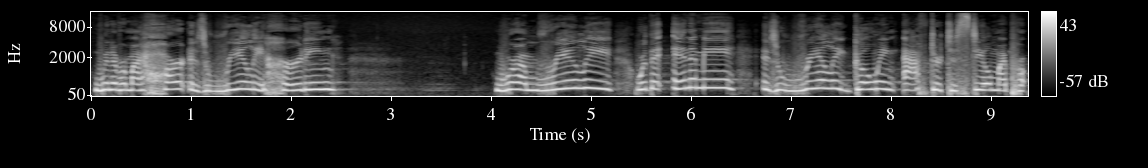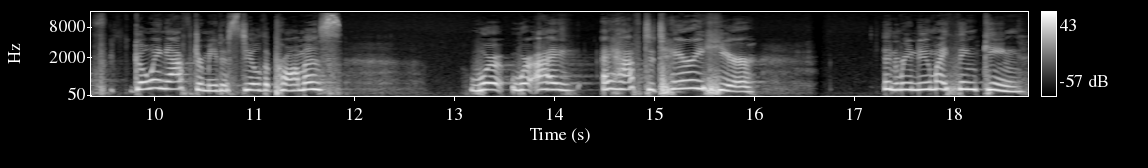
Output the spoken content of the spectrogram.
whenever my heart is really hurting where I'm really, where the enemy is really going after to steal my, going after me to steal the promise, where, where I, I have to tarry here and renew my thinking.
